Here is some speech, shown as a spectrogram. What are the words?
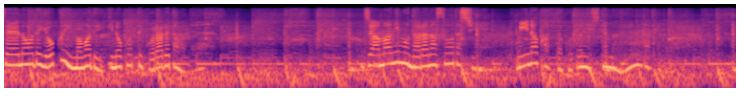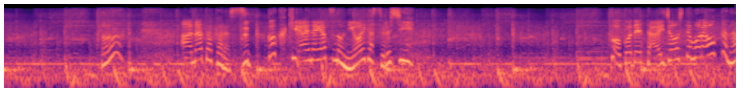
性能でよく今まで生き残ってこられたわね。邪魔にもならなそうだし見なかったことにしてもいいんだけど。うんあなたからすっごく嫌いなやつの匂いがするしここで退場してもらおっかな。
